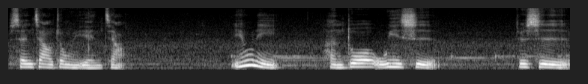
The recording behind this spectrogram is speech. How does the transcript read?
身教重于言教？因为你很多无意识，就是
